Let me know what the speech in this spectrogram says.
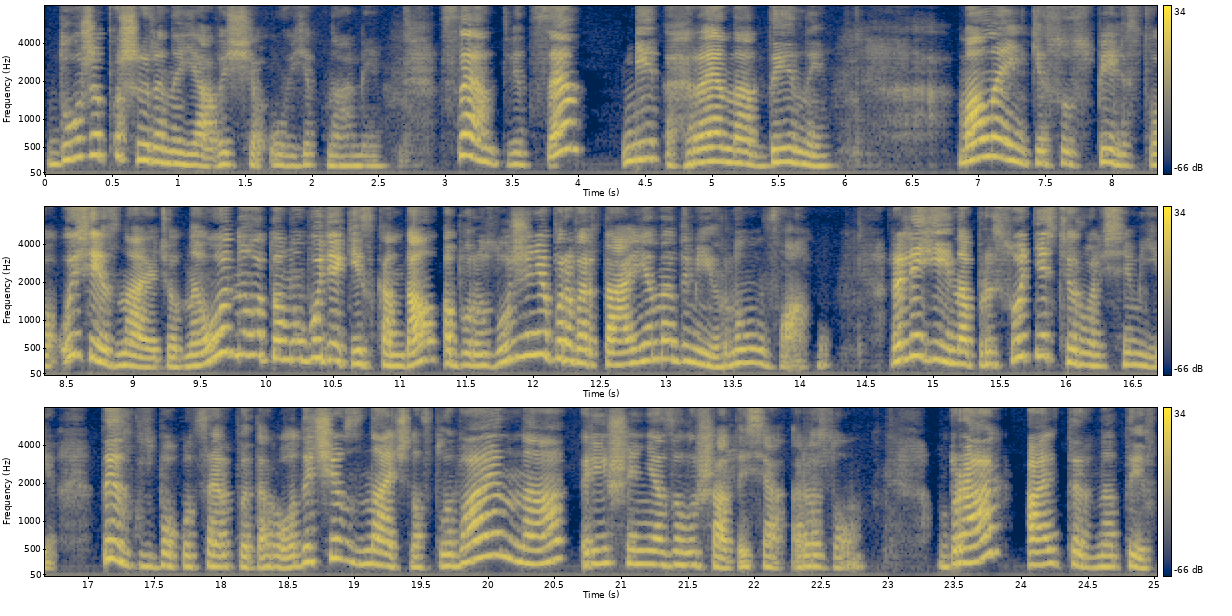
дуже поширене явище у В'єтнамі. Сент-Віцен і Гренадини. Маленьке суспільство. Усі знають одне одного, тому будь-який скандал або розлучення привертає надмірну увагу. Релігійна присутність і роль сім'ї. Тиск з боку церкви та родичів значно впливає на рішення залишатися разом. Брак альтернатив.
